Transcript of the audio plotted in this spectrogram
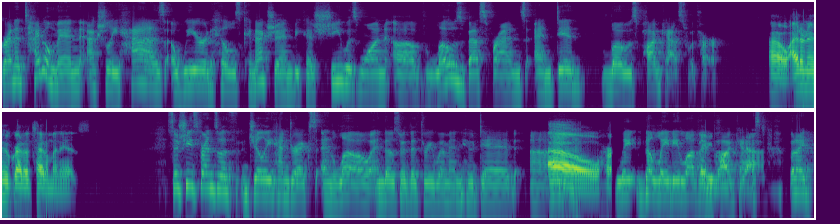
Greta Titelman actually has a weird Hills connection because she was one of Lo's best friends and did Lo's podcast with her. oh, I don't know who Greta Titelman is. So she's friends with Jilly Hendricks and Lowe, and those are the three women who did um, oh, her. La- the Lady Lovin' Lady Love, podcast. yeah. But I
